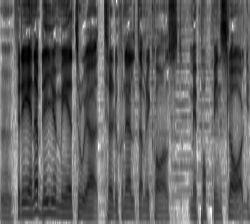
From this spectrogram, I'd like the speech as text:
Mm. För det ena blir ju mer, tror jag, traditionellt amerikanskt med popinslag.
